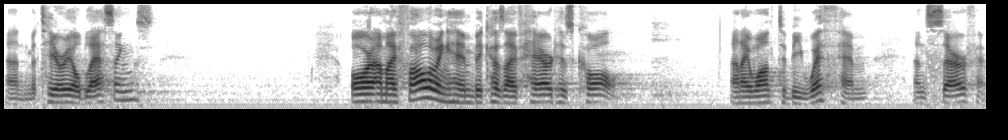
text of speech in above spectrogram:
and material blessings? Or am I following him because I've heard his call and I want to be with him and serve him?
